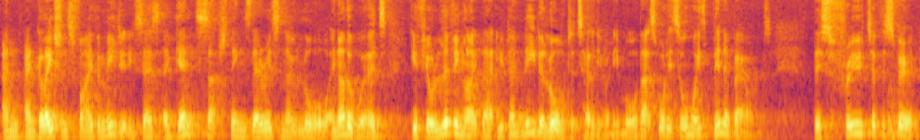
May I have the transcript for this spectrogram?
And, and Galatians 5 immediately says, Against such things there is no law. In other words, if you're living like that, you don't need a law to tell you anymore. That's what it's always been about. This fruit of the Spirit.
